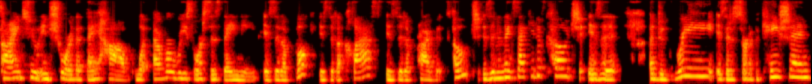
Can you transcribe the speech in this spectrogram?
Trying to ensure that they have whatever resources they need. Is it a book? Is it a class? Is it a private coach? Is it an executive coach? Is it a degree? Is it a certification?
